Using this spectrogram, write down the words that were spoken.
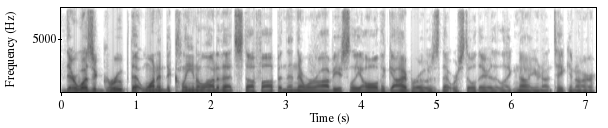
there was a group that wanted to clean a lot of that stuff up and then there were obviously all the guy bros that were still there that like no you're not taking our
